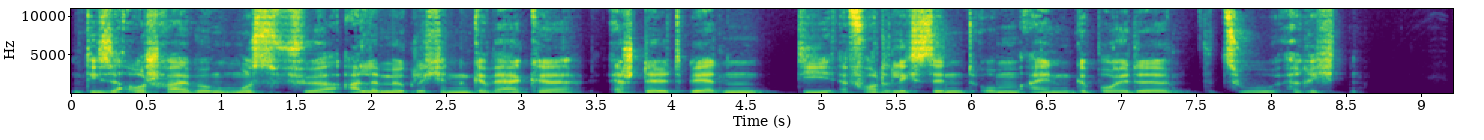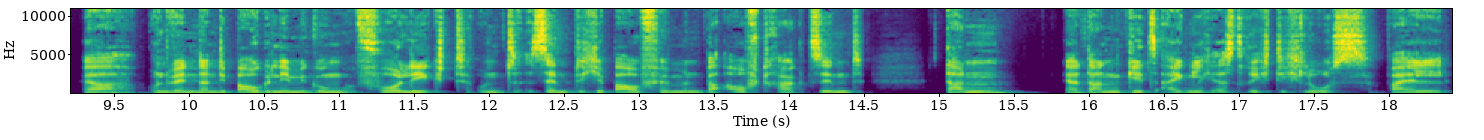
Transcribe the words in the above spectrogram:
Und diese Ausschreibung muss für alle möglichen Gewerke erstellt werden, die erforderlich sind, um ein Gebäude zu errichten. Ja, und wenn dann die Baugenehmigung vorliegt und sämtliche Baufirmen beauftragt sind, dann ja, dann geht's eigentlich erst richtig los, weil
